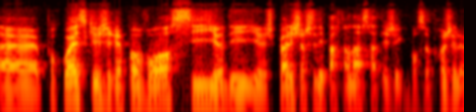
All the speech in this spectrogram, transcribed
euh, pourquoi est-ce que j'irais pas voir s'il y a des, je peux aller chercher des partenaires stratégiques pour ce projet-là?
